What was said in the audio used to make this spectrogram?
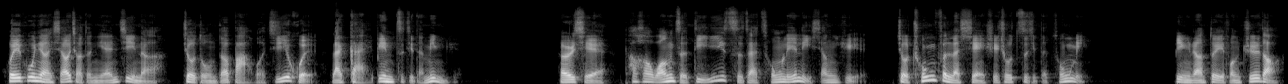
灰姑娘小小的年纪呢，就懂得把握机会来改变自己的命运，而且他和王子第一次在丛林里相遇，就充分了显示出自己的聪明，并让对方知道。”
